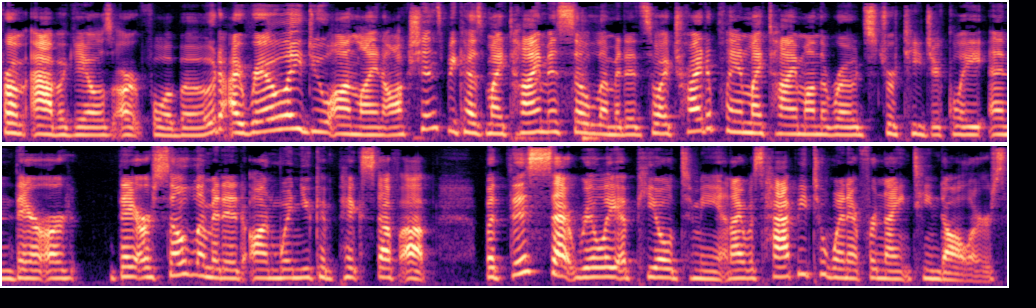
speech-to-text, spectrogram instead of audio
from Abigail's Artful Abode. I rarely do online auctions because my time is so limited, so I try to plan my time on the road strategically, and there are they are so limited on when you can pick stuff up. But this set really appealed to me, and I was happy to win it for $19.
